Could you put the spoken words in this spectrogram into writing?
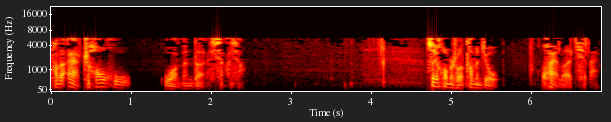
他的爱超乎我们的想象，所以后面说他们就快乐起来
